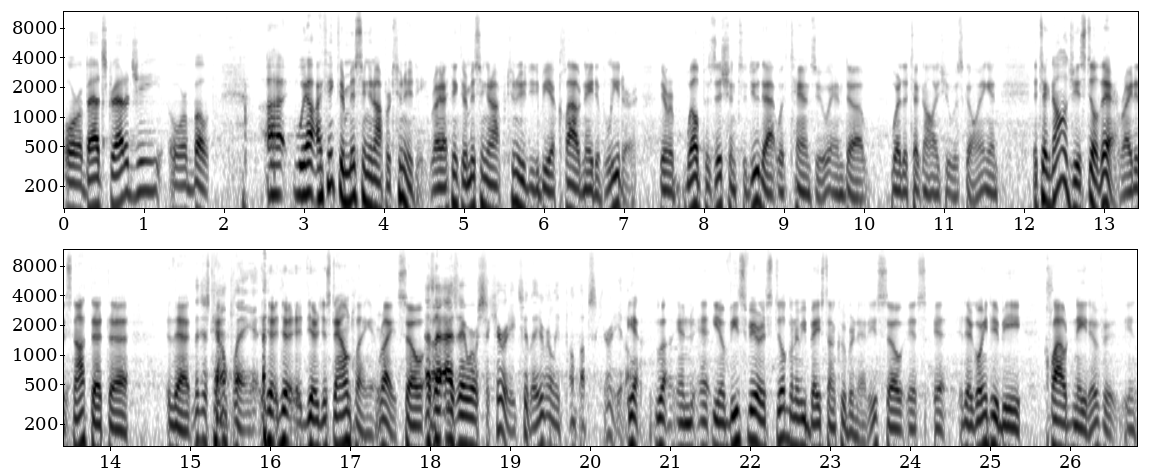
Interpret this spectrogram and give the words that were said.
or a bad strategy, or both? Uh, well, I think they're missing an opportunity, right? I think they're missing an opportunity to be a cloud native leader. They were well positioned to do that with Tanzu and uh, where the technology was going, and the technology is still there, right? It's not that uh, that they're just downplaying it. They're, they're, just downplaying it, right? So as, uh, as they were security too, they didn't really pump up security at all. Yeah, well, and, and you know, vSphere is still going to be based on Kubernetes, so it's it, they're going to be cloud native in,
